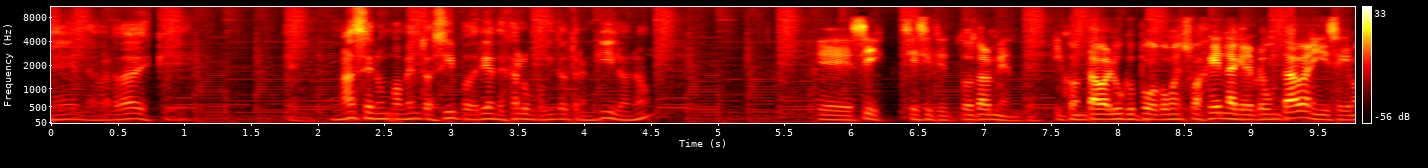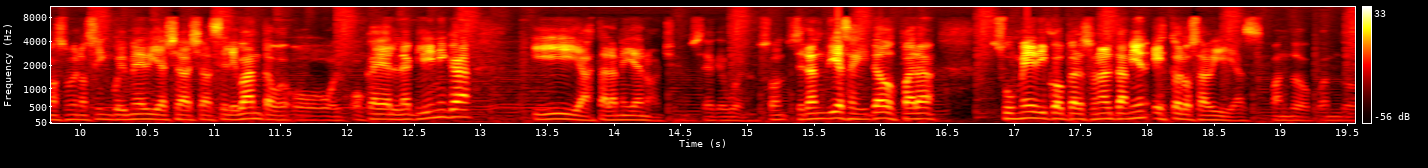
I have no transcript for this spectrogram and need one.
¿eh? La verdad es que eh, más en un momento así podrían dejarlo un poquito tranquilo, ¿no? Eh, sí, sí, sí, totalmente. Y contaba Luke un poco cómo es su agenda que le preguntaban y dice que más o menos cinco y media ya, ya se levanta o, cae en la clínica y hasta la medianoche. O sea que bueno, son, serán días agitados para su médico personal también. Esto lo sabías, cuando, cuando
